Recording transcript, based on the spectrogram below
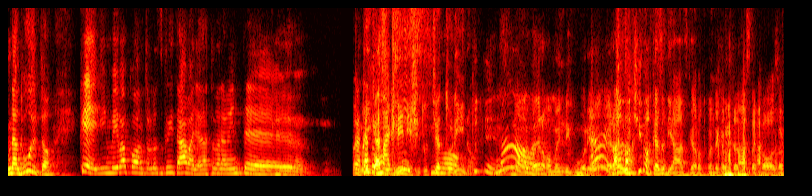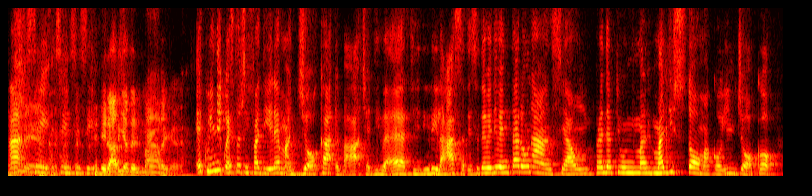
un adulto che gli inveiva contro, lo sgridava, gli ha dato veramente... Beh, ma i casi clinici tutti a malissimo. Torino. Tutti- No, no, ma- poi eravamo in Liguria. Ah, eravamo no. vicino a casa di Asgaroth quando è capitata questa cosa. Ah, sì, sì, sì, sì. E l'aria del mare. Che... E quindi questo ci fa dire, ma gioca e va, cioè diverti, rilassati, se deve diventare un'ansia, un, prenderti un mal, mal di stomaco il gioco,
